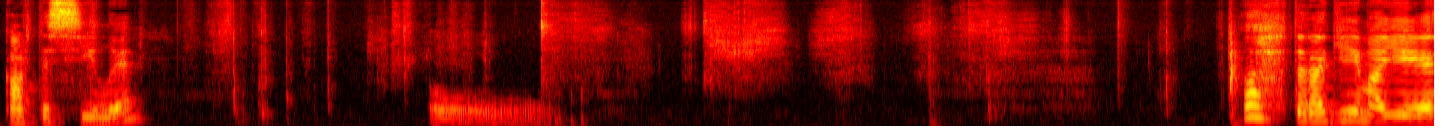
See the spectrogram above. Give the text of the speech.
Карта силы. Ох, дорогие мои,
